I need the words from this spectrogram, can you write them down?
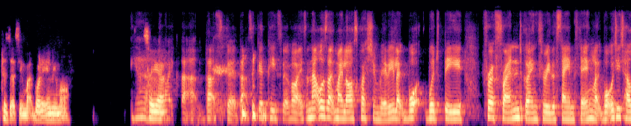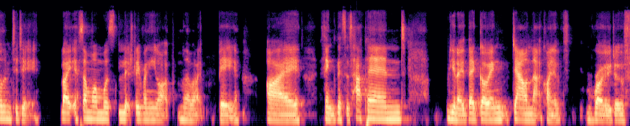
possessing my body anymore. Yeah, so, yeah, I like that. That's good. That's a good piece of advice. And that was like my last question, really. Like, what would be for a friend going through the same thing? Like, what would you tell them to do? Like, if someone was literally ringing you up and they're like, B, I think this has happened, you know, they're going down that kind of road of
